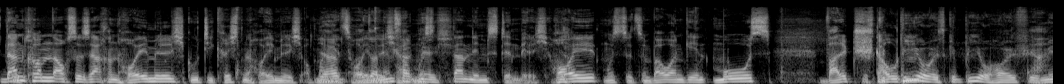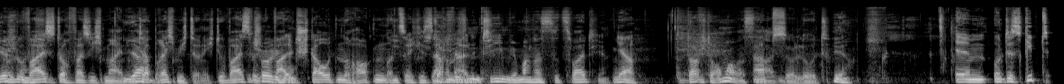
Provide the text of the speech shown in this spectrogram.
dann kommen auch so Sachen Heumilch. Gut, die kriegt man Heumilch, ob man Ja, jetzt Heumilch nimmst haben halt muss. Milch. Dann nimmst du Milch. Heu, musst du zum Bauern gehen. Moos, Waldstauden. Bio, es gibt Bio-Heu für Ja, aber Meerschweinchen. du weißt doch, was ich meine. Ja. Unterbrech mich doch nicht. Du weißt. Waldstauden, Roggen und solche Ich dachte, Sachen. wir sind ein halt. Team, wir machen das zu zweit hier. Ja, Da darf ich doch auch mal was sagen. absolut. Ja. Ähm, und es gibt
